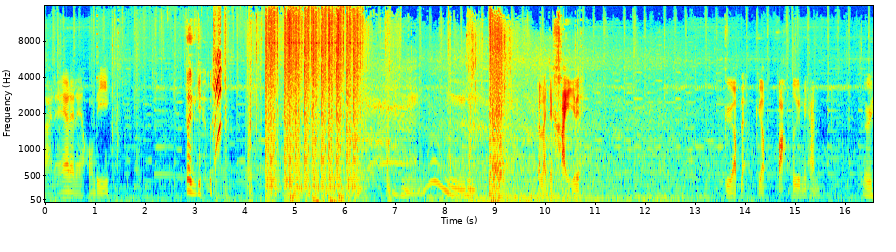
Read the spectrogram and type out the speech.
ตายแล้วตายแล้วของดี เต้นกี่อื้อหือกำลังจะไขเลย เกือบแล้วเกือบฟักปืนไม่ทันเอ้ย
